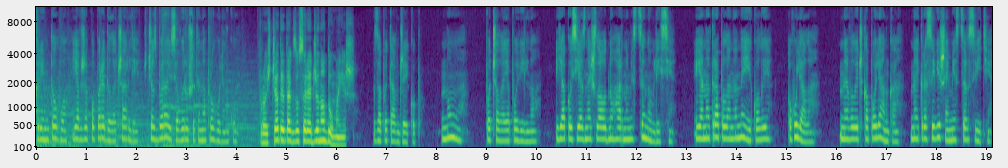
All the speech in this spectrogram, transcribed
Крім того, я вже попередила Чарлі, що збираюся вирушити на прогулянку, Про що ти так зосереджено думаєш? запитав Джейкоб. Ну, почала я повільно. Якось я знайшла одну гарну місцину в лісі. Я натрапила на неї, коли гуляла. Невеличка полянка, найкрасивіше місце в світі.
